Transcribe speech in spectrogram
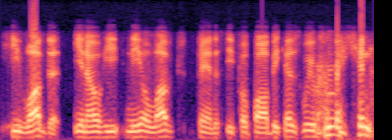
he loved it. You know, he Neil loved fantasy football because we were making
